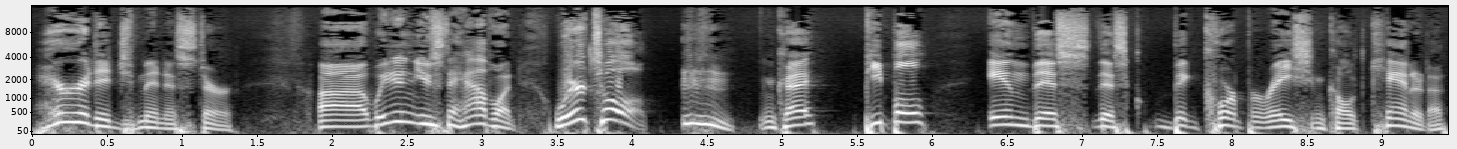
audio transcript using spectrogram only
heritage minister. Uh, we didn't used to have one. We're told, okay, people in this this big corporation called Canada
